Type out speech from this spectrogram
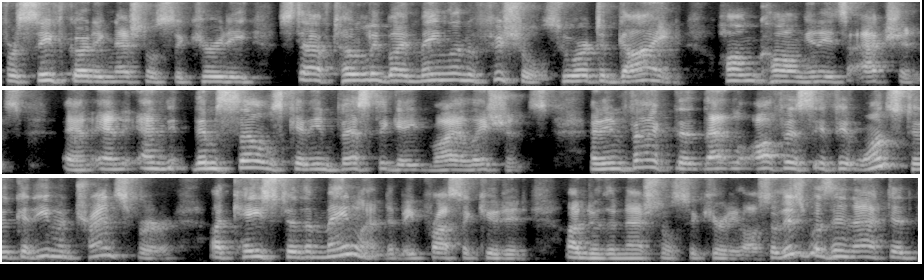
for Safeguarding National Security staffed totally by mainland officials who are to guide Hong Kong in its actions and, and, and themselves can investigate violations. And in fact, that, that office, if it wants to, could even transfer a case to the mainland to be prosecuted under the national security law. So this was enacted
